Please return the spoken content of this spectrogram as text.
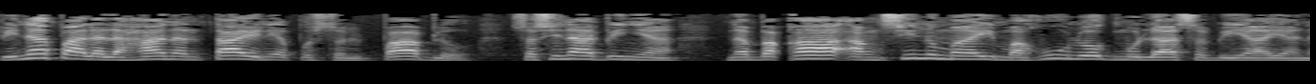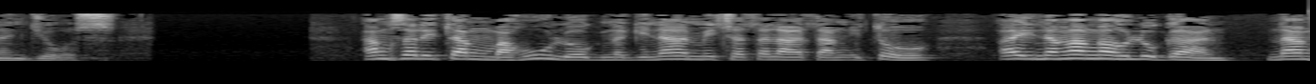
Pinapaalalahanan tayo ni Apostol Pablo sa sinabi niya na baka ang sinumay mahulog mula sa biyaya ng Diyos. Ang salitang mahulog na ginamit sa talatang ito ay nangangahulugan ng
